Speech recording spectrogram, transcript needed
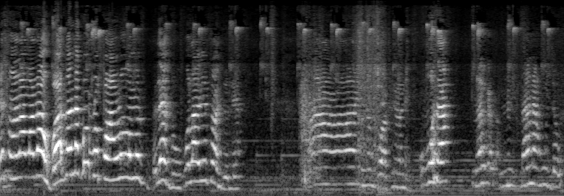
એ સોના મને ઊભા થા ને ખોટું પાવડું અમે લે ધોકો લાગે તો જો લે. આ એનો ગોઠ્યો ને ઊભો થા. ના હું જાઉં.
